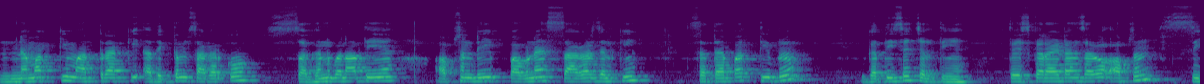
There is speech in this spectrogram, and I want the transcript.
नमक की मात्रा की अधिकतम सागर को सघन बनाती है। ऑप्शन डी, पवनें सागर जल की सतह पर तीव्र गति से चलती हैं। तो इसका राइट आंसर होगा ऑप्शन सी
